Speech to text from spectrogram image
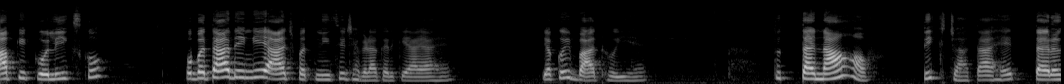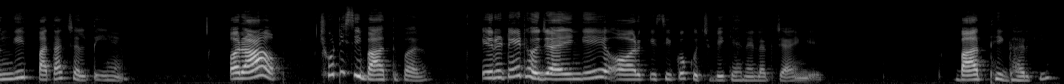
आपके कोलीग्स को, वो बता देंगे आज पत्नी से झगड़ा करके आया है, या कोई बात हुई है। तो तनाव दिख जाता है, तरंगे पता चलती हैं। और आप छोटी सी बात पर इरिटेट हो जाएँगे और किसी को कुछ भी कहने लग जाएँगे। बात थी घर की,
